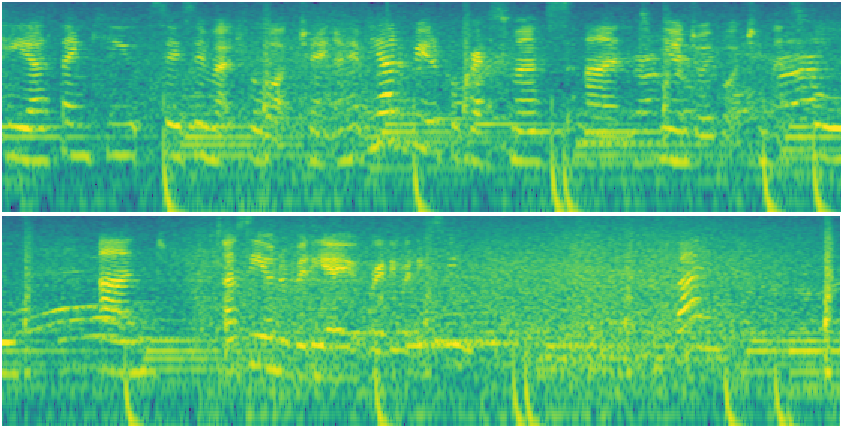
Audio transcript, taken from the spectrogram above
here. Thank you so so much for watching. I hope you had a beautiful Christmas and you enjoyed watching this haul and I'll see you in a video really really soon. Bye!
